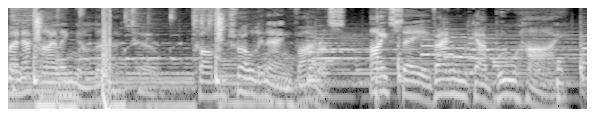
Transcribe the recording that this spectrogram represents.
Manakiling alerto. Controlling ang virus. I save ang gabuhay.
